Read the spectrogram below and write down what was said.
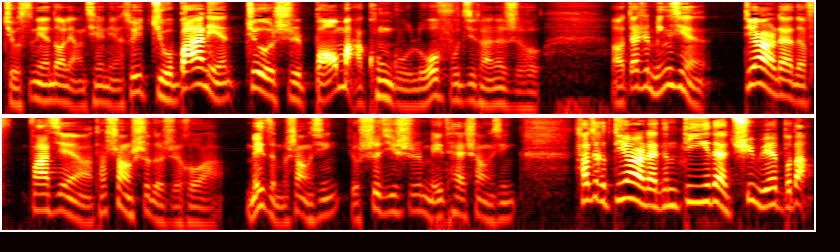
九四年到两千年，所以九八年就是宝马控股罗孚集团的时候啊。但是明显。第二代的发现啊，它上市的时候啊，没怎么上心，就设计师没太上心。它这个第二代跟第一代区别不大。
